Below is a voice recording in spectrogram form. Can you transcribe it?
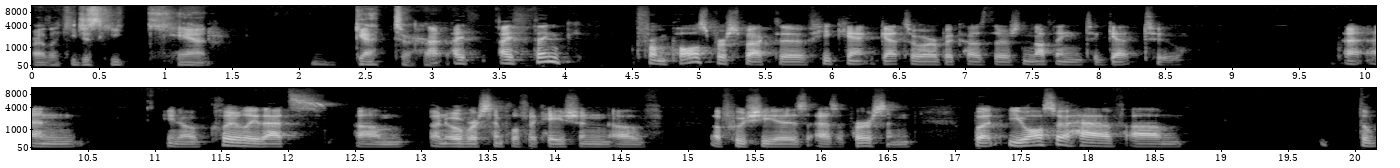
right? Like he just he can't get to her. I I think from Paul's perspective, he can't get to her because there's nothing to get to, and, you know clearly that's um, an oversimplification of of who she is as a person. But you also have um, the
